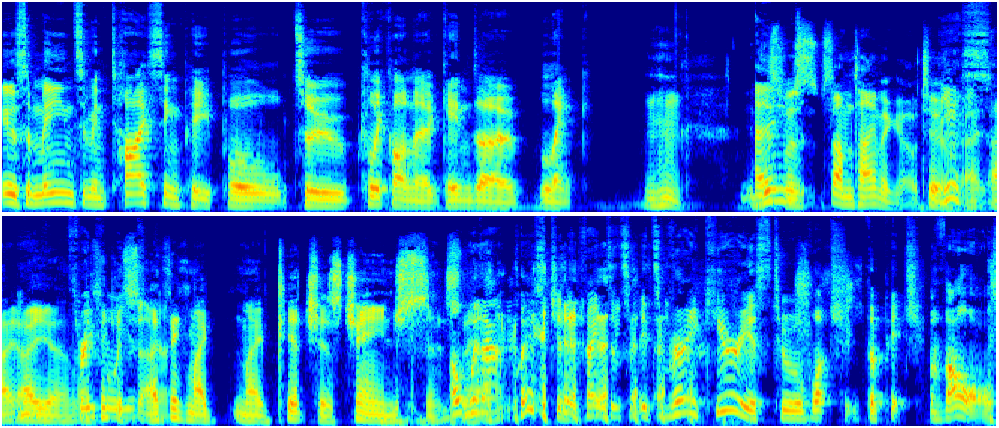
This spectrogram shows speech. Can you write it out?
as a means of enticing people to click on a Gendo link. hmm This And- was some time ago too. Yes. I, I, I, uh, Three, I think four it's, years I think my my pitch has changed since. Oh, then. without question. In fact, it's it's very curious to watch the pitch evolve.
